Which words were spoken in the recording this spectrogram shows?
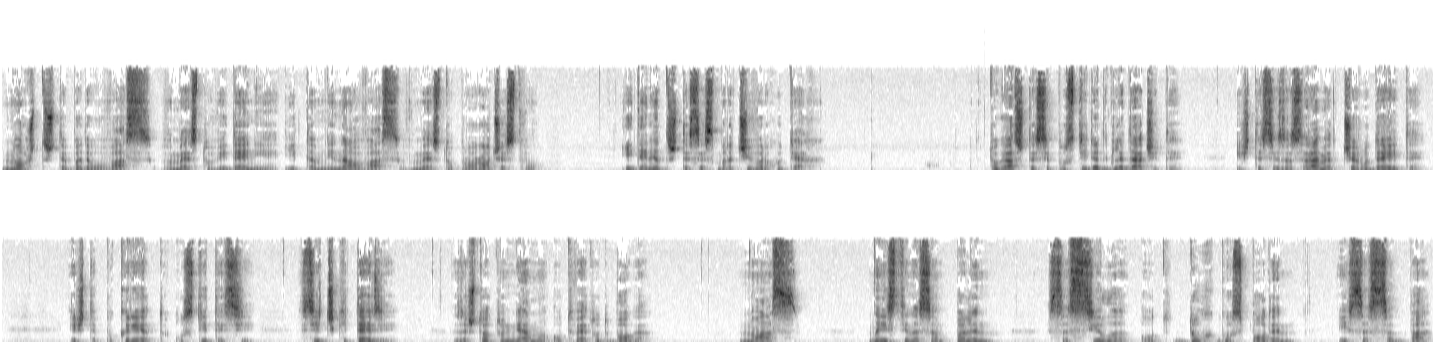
нощ ще бъде у вас вместо видение и тъмнина у вас вместо пророчество и денят ще се смрачи върху тях. Тогава ще се постидят гледачите и ще се засрамят черодеите и ще покрият устите си всички тези, защото няма ответ от Бога. Но аз наистина съм пълен с сила от Дух Господен и с съдба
